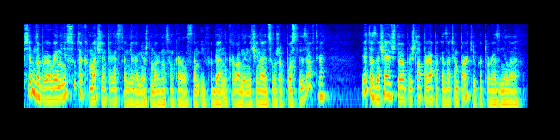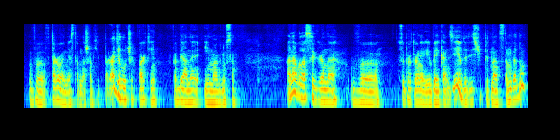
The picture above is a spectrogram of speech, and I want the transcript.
Всем доброго времени суток. Матч на первенство мира между Магнусом Карлсоном и Фабиано Кароной начинается уже послезавтра. Это означает, что пришла пора показать вам партию, которая заняла в второе место в нашем хит-параде лучших партий Фабиана и Магнуса. Она была сыграна в супертурнире Вейканзе в 2015 году.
